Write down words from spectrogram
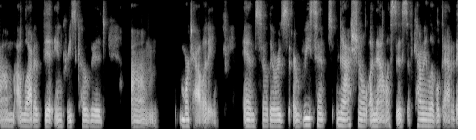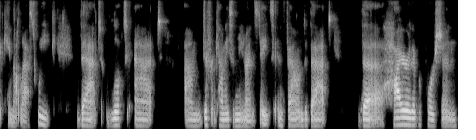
um, a lot of the increased COVID um, mortality. And so there was a recent national analysis of county level data that came out last week that looked at um, different counties in the United States and found that the higher the proportion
